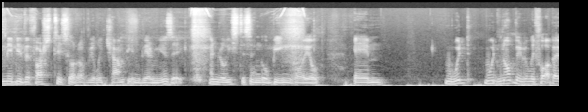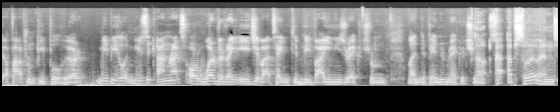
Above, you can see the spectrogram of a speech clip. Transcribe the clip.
maybe the first to sort of really champion their music and released a single being boiled um, would would not be really thought about apart from people who are maybe like music anraks or were the right age at that time to be hmm. buying these records from like independent record shops. No, absolutely, and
